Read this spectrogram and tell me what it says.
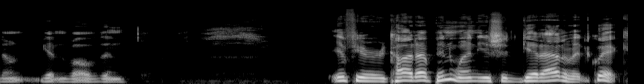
don't get involved in. If you're caught up in one, you should get out of it quick.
